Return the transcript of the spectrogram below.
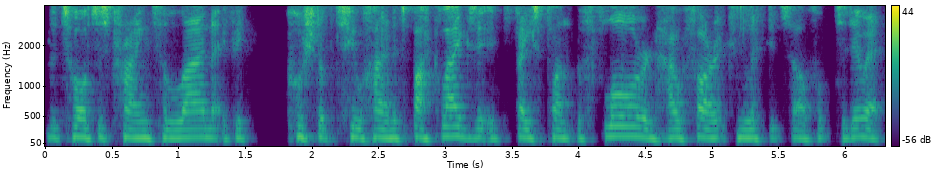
the tortoise trying to learn if it pushed up too high on its back legs, it'd face plant the floor, and how far it can lift itself up to do it.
